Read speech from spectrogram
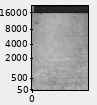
Yeah.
